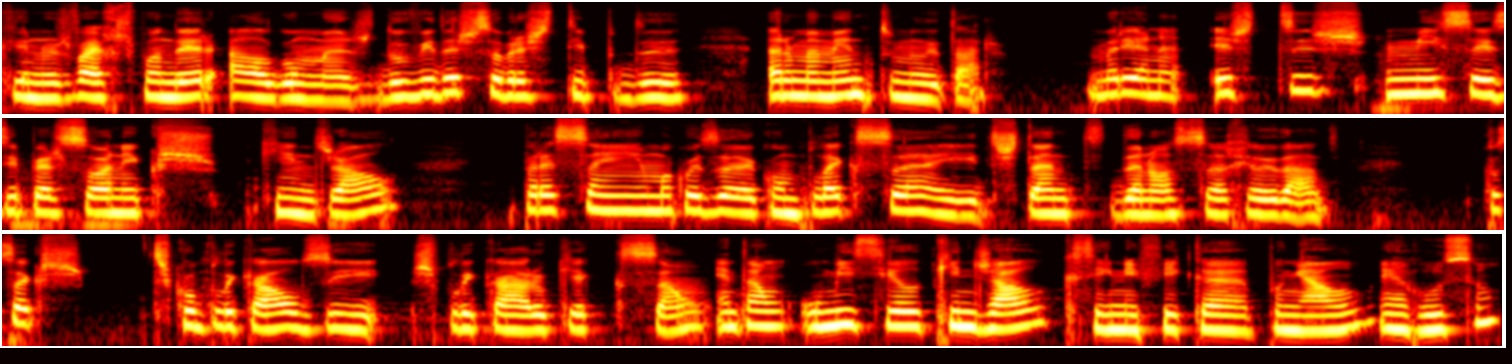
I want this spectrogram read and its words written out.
que nos vai responder a algumas dúvidas sobre este tipo de armamento militar. Mariana, estes mísseis hipersónicos Kinjal parecem uma coisa complexa e distante da nossa realidade. Consegues descomplicá-los e explicar o que é que são? Então, o míssil Kinjal, que significa punhal em russo,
